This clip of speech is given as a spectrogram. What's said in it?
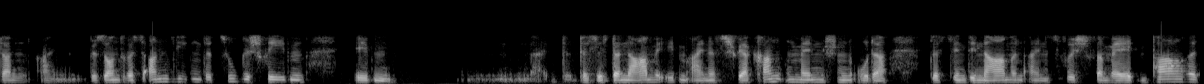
dann ein besonderes Anliegen dazu geschrieben, eben das ist der Name eben eines schwerkranken Menschen oder das sind die Namen eines frisch vermählten Paares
